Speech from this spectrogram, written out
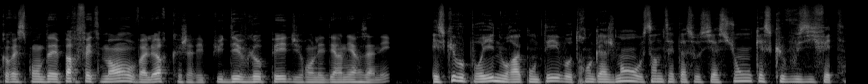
correspondaient parfaitement aux valeurs que j'avais pu développer durant les dernières années. Est-ce que vous pourriez nous raconter votre engagement au sein de cette association? Qu'est-ce que vous y faites?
